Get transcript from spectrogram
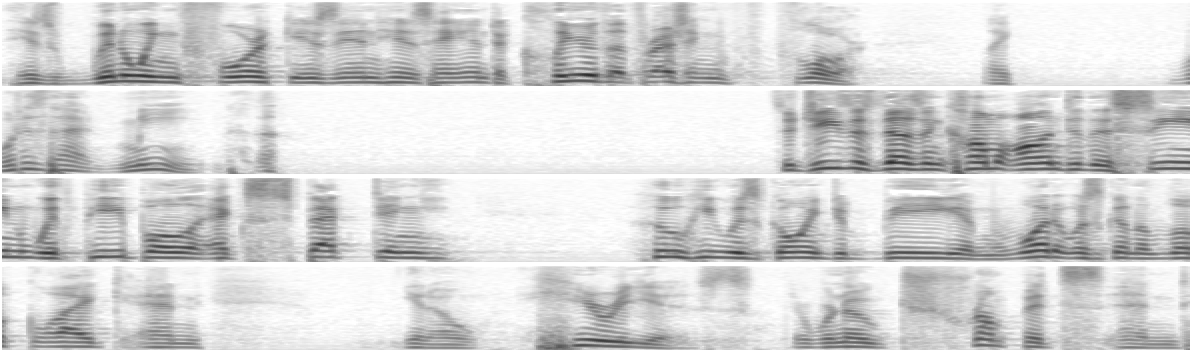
his winnowing fork is in his hand to clear the threshing floor. Like, what does that mean? so Jesus doesn't come onto the scene with people expecting who he was going to be and what it was going to look like and you know, here he is. There were no trumpets and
